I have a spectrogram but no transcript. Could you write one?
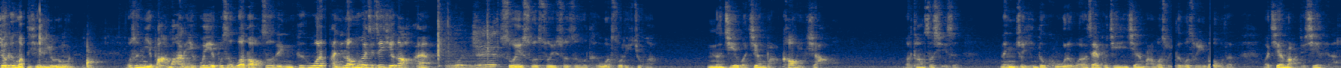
就跟我这些没有用的。我说你爸妈离婚也不是我导致的，你跟我啊，你老磨叽这些干啥呀？我所以说，所以说之后，他跟我说了一句话：“你能借我肩膀靠一下吗？”我当时寻思，那你说人都哭了，我要再不借人肩膀，我属于我属于搂他，我肩膀就借给他了。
